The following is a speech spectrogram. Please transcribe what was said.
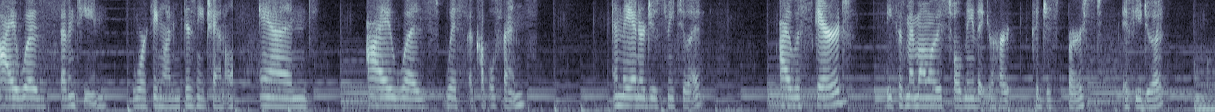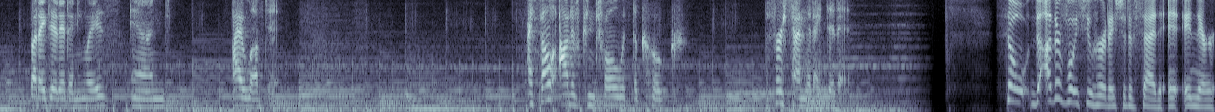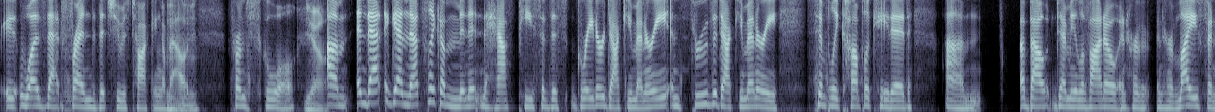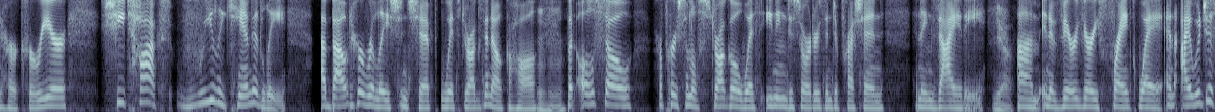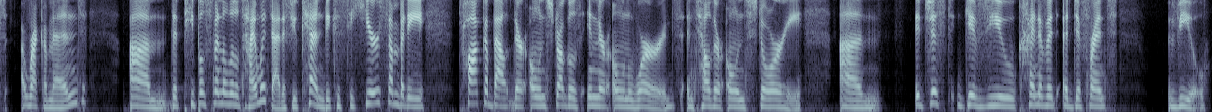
I was 17, working on Disney Channel, and I was with a couple friends, and they introduced me to it. I was scared because my mom always told me that your heart could just burst if you do it. But I did it anyways, and I loved it. I felt out of control with the Coke the first time that I did it. So the other voice you heard, I should have said in there, it was that friend that she was talking about from school. Yeah. Um, and that again, that's like a minute and a half piece of this greater documentary. And through the documentary, simply complicated um, about Demi Lovato and her and her life and her career. She talks really candidly about her relationship with drugs and alcohol, but also her personal struggle with eating disorders and depression and anxiety Yeah. um, in a very, very frank way. And I would just recommend um, that people spend a little time with that if you can, because to hear somebody talk about their own struggles in their own words and tell their own story, um, it just gives you kind of a, a different view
